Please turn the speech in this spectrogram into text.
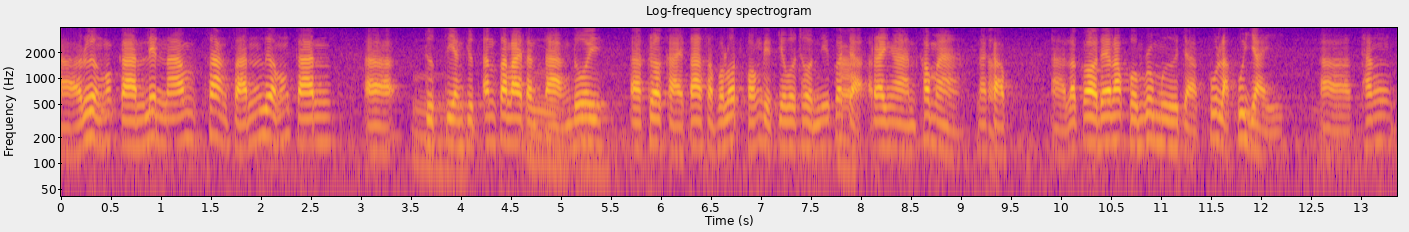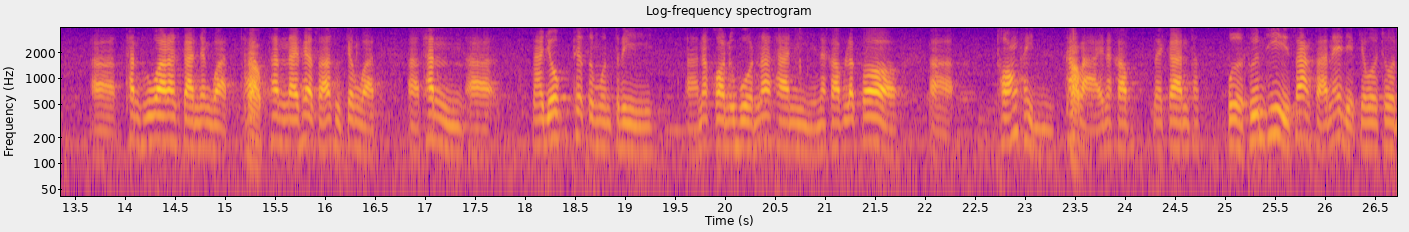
อ่าเรื่องของการเล่นน้ำสร้างสรรค์เรื่องของการอ่าอืม จุดเสี่ยงจุดอันตรายต่างอืมๆโดยอ่าเครือข่ายตาสับปะรดของเด็กเยาวชนนี้ก็ครับจะรายงานเข้ามานะครับอ่าแล้วก็ได้รับความร่วมมือจากผู้หลักผู้ใหญ่อ่าทั้งอ่าท่านผู้ว่าราชการจังหวัดครับท่านนายแพทย์สาธารณสุขจังหวัดอ่าท่านอ่านายกเทศมนตรีอ่านครอุบลราชธานีนะครับ แล้วก็อ่าท้องถิ่นทั้ครังบหลายนะครับ ในการเปิดพื้นที่สร้างสารรค์ให้เด็กเยาวชน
